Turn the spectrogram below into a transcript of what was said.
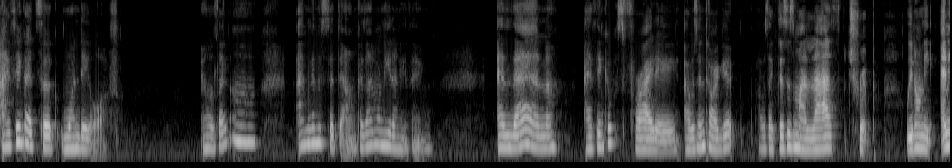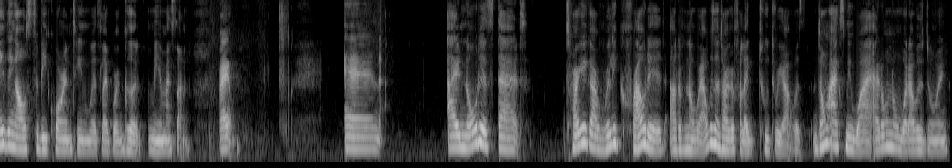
I think I took one day off. And I was like, uh, I'm going to sit down because I don't need anything. And then I think it was Friday. I was in Target. I was like, this is my last trip. We don't need anything else to be quarantined with. Like, we're good, me and my son, right? And I noticed that Target got really crowded out of nowhere. I was in Target for like two, three hours. Don't ask me why. I don't know what I was doing.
